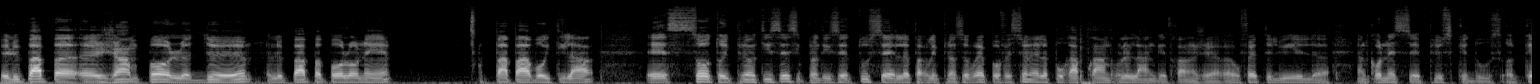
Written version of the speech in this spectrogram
et le pape euh, Jean-Paul II, le pape Paul Papa Voitila, s'auto-hypnotisait, s'hypnotisait tout seul par l'hypnose vraie professionnelle pour apprendre les langues étrangères. En fait, lui, il en connaissait plus que douze, ok?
